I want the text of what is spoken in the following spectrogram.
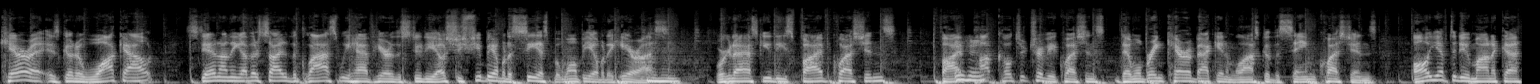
Kara is going to walk out, stand on the other side of the glass we have here in the studio. She should be able to see us, but won't be able to hear us. Mm-hmm. We're going to ask you these five questions, 5 mm-hmm. pop culture trivia questions. Then we'll bring Kara back in and we'll ask her the same questions. All you have to do, Monica,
